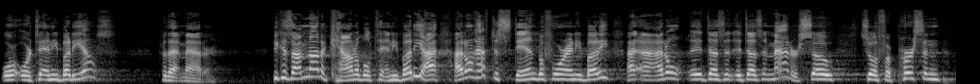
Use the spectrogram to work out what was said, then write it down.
or, or to anybody else for that matter because I'm not accountable to anybody. I, I don't have to stand before anybody. I, I don't, it doesn't, it doesn't matter. So, so if a person,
